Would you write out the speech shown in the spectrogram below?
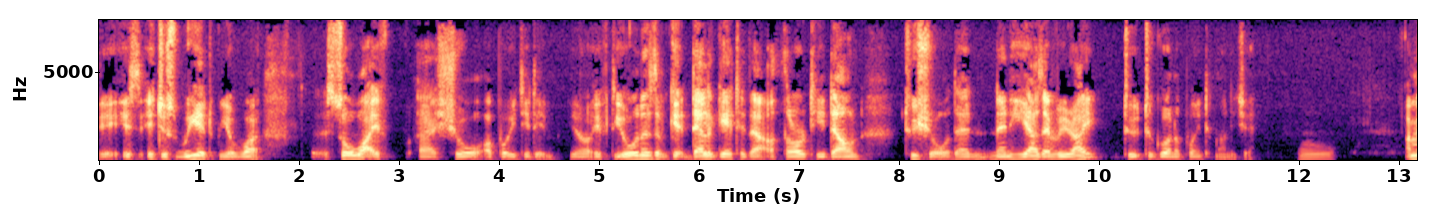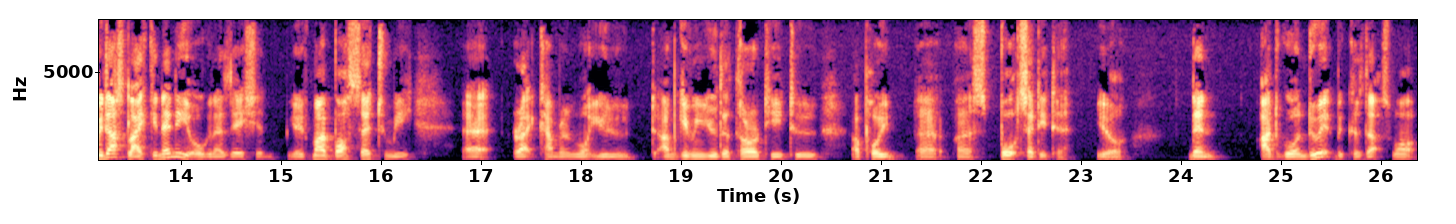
it's it's just weird. You know what? So what if uh, Shaw appointed him? You know, if the owners have get delegated that authority down to Shaw, then then he has every right to, to go and appoint a manager. Mm. I mean, that's like in any organization. You know, if my boss said to me, uh, "Right, Cameron, want you? I'm giving you the authority to appoint uh, a sports editor," you know, then I'd go and do it because that's what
